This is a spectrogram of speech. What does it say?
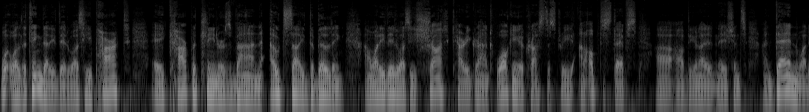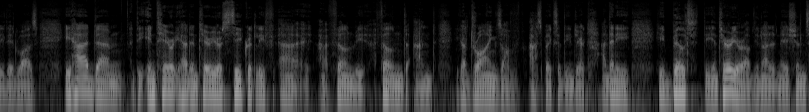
well, the thing that he did was he parked a carpet cleaner's van outside the building. And what he did was he shot Cary Grant walking across the street and up the steps uh, of the United Nations. And then what he did was he had um, the interior, he had interiors secretly uh, uh, filmed, filmed, and he got drawings of aspects of the interior. And then he he built the interior of the United Nations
